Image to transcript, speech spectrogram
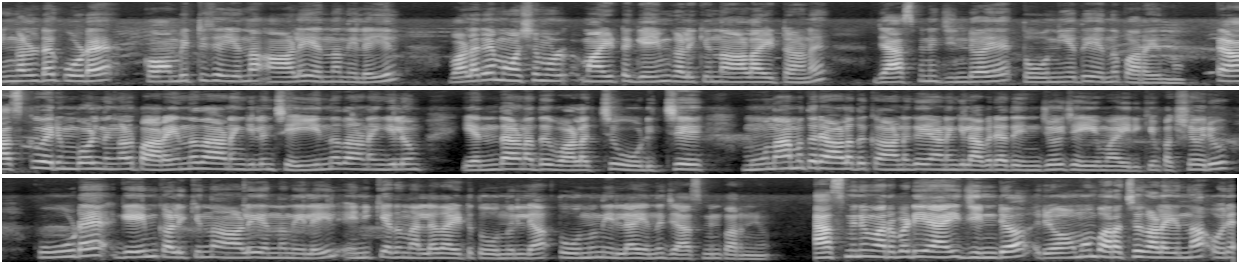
നിങ്ങളുടെ കൂടെ കോമ്പിറ്റ് ചെയ്യുന്ന ആൾ എന്ന നിലയിൽ വളരെ മോശമായിട്ട് ഗെയിം കളിക്കുന്ന ആളായിട്ടാണ് ജാസ്മിന് ജിൻഡോയെ തോന്നിയത് എന്ന് പറയുന്നു. ടാസ്ക് വരുമ്പോൾ നിങ്ങൾ പറയുന്നതാണെങ്കിലും ചെയ്യുന്നതാണെങ്കിലും എന്താണത് വളച്ച് ഓടിച്ച് മൂന്നാമതൊരാളത് കാണുകയാണെങ്കിൽ അവരത് എൻജോയ് ചെയ്യുമായിരിക്കും. പക്ഷെ ഒരു കൂടെ ഗെയിം കളിക്കുന്ന ആൾ എന്ന നിലയിൽ എനിക്കത് നല്ലതായിട്ട് തോന്നില്ല തോന്നുന്നില്ല എന്ന് ജാസ്മിൻ പറഞ്ഞു. ജാസ്മിന് മറുപടിയായി ജിൻഡോ രോമം പറച്ചു കളയുന്ന ഒരു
